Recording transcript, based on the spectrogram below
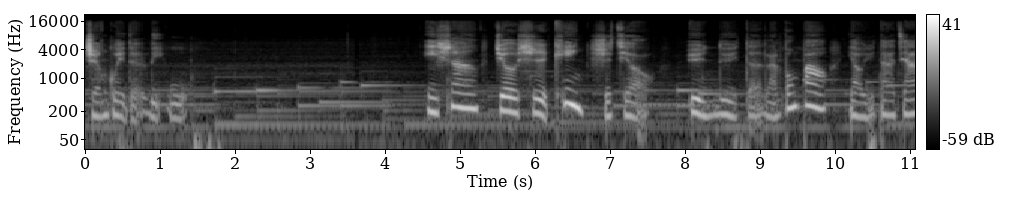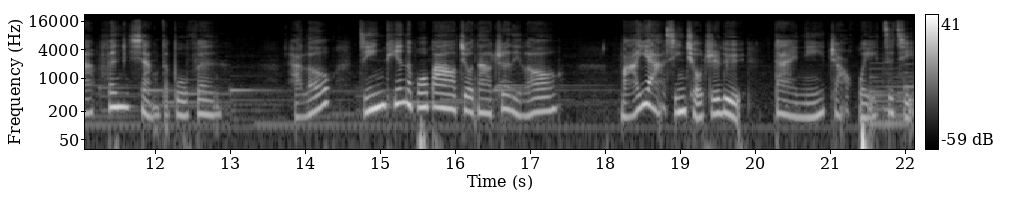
珍贵的礼物。以上就是 King 十九韵律的蓝风暴要与大家分享的部分。好喽，今天的播报就到这里喽，玛雅星球之旅。带你找回自己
